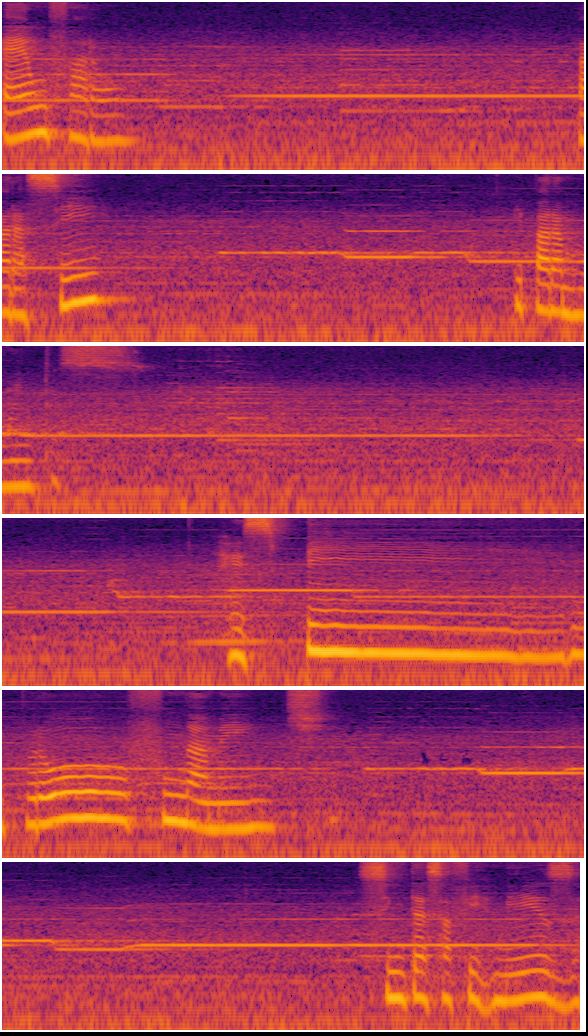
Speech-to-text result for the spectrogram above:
é um farol. Para si e para muitos. Respire profundamente. Sinta essa firmeza,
